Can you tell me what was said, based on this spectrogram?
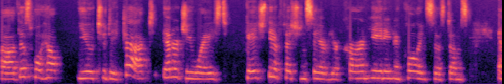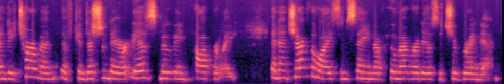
Uh, this will help you to detect energy waste gauge the efficiency of your current heating and cooling systems, and determine if conditioned air is moving properly. And then check the licensing of whomever it is that you bring in.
